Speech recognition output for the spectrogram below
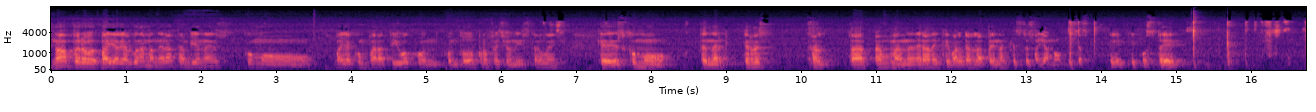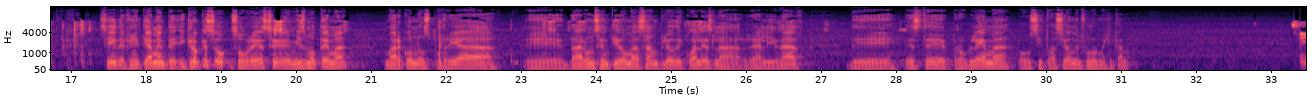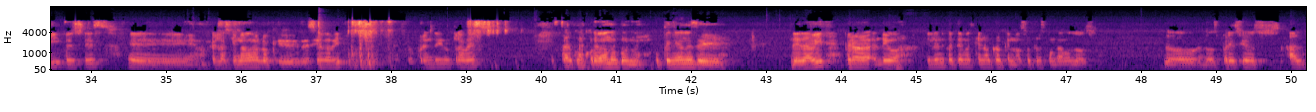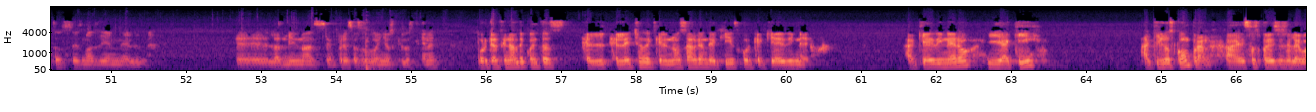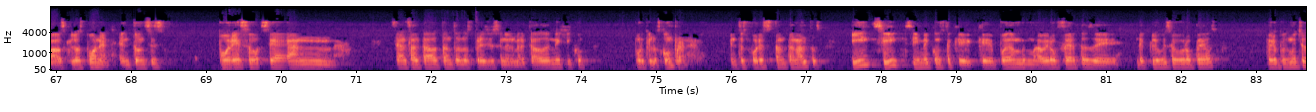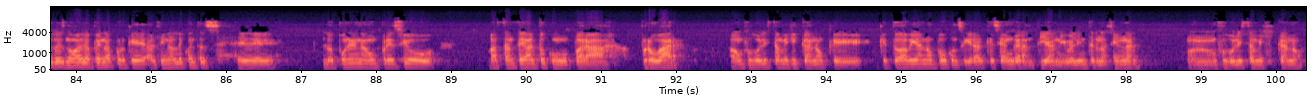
No, pero vaya, de alguna manera también es como, vaya, comparativo con, con todo profesionista, güey, que es como tener que resaltar la manera de que valga la pena que estés allá, ¿no? Que, que, que Sí, definitivamente. Y creo que sobre ese mismo tema, Marco nos podría eh, dar un sentido más amplio de cuál es la realidad de este problema o situación del fútbol mexicano. Sí, pues es eh, relacionado a lo que decía David. Me sorprende otra vez estar concordando con opiniones de, de David, pero digo, el único tema es que no creo que nosotros pongamos los, los, precios altos, es más bien el, eh, las mismas empresas o dueños que los tienen, porque al final de cuentas el, el hecho de que no salgan de aquí es porque aquí hay dinero. Aquí hay dinero y aquí, aquí los compran a esos precios elevados que los ponen. Entonces, por eso se han, se han saltado tanto los precios en el mercado de México, porque los compran. Entonces, por eso están tan altos. Y sí, sí me consta que, que puedan haber ofertas de, de clubes europeos, pero pues muchas veces no vale la pena porque al final de cuentas eh, lo ponen a un precio bastante alto como para probar a un futbolista mexicano que, que todavía no puedo considerar que sean garantía a nivel internacional, un, un futbolista mexicano.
